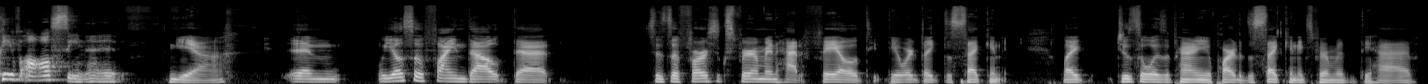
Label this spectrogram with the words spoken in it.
We've all seen it. Yeah. And we also find out that since the first experiment had failed, they were like the second, like Juzo was apparently a part of the second experiment that they have.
